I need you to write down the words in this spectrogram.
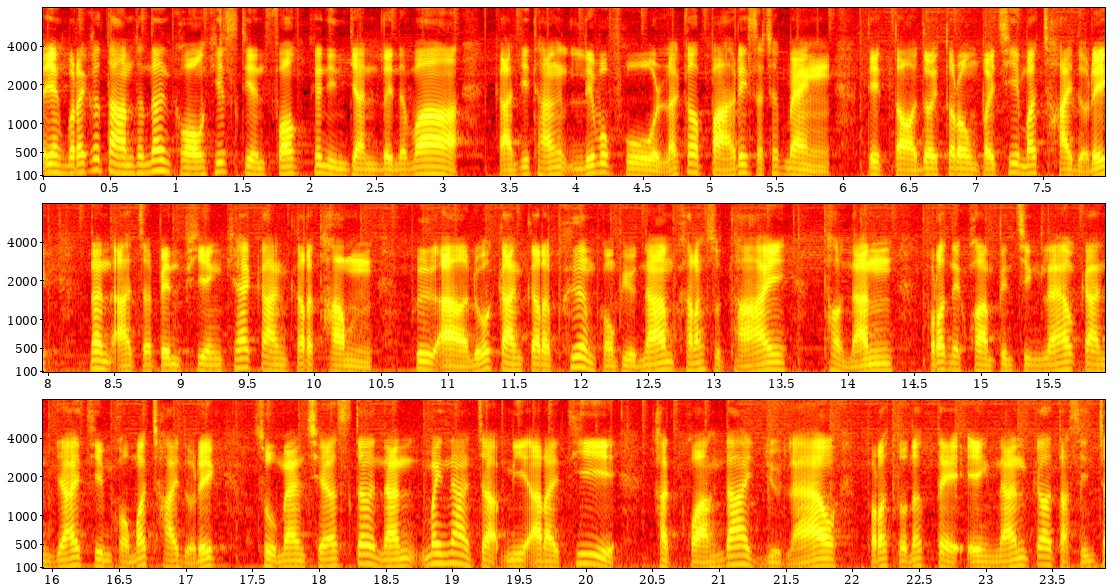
แต่อย่างไรก็ตามทางด้านของคริสเตียนฟ็อกก็ยืนยันเลยนะว่า การที่ทั้งลิเวอร์พูลและก็ปารีสแซงต์แชร์แมงติดต่อโดยตรงไปที่มัชชัยโดริก นั่นอาจจะเป็นเพียงแค่การกระทำเพื่ออ่าหรือว่าการกระเพื่อมของผิวน้ำครั้งสุดท้าย เท่านั้น เพราะในความเป็นจริงแล้วการย้ายทีมของมัชชัยโดริก สู่แมนเชสเตอร์นั้นไม่น่าจะมีอะไรที่ขัดขวางได้อยู่แล้ว เพราะตัวนักเตะเองนั้นก็ตัดสินใจ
